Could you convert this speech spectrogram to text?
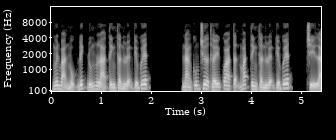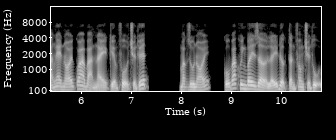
nguyên bản mục đích đúng là tinh thần luyện kiếm quyết. Nàng cũng chưa thấy qua tận mắt tinh thần luyện kiếm quyết, chỉ là nghe nói qua bản này kiếm phổ truyền thuyết. Mặc dù nói, Cố Bác huynh bây giờ lấy được Tần Phong truyền thụ,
